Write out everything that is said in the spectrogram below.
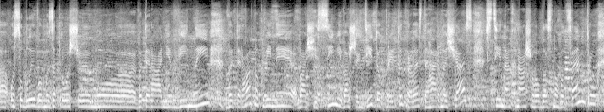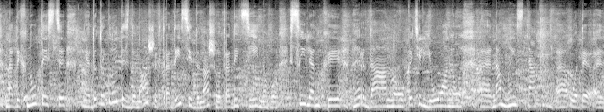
Е, Особливо ми запрошуємо ветеранів війни, ветеранок війни, ваші сім'ї, ваших діток прийти, провести гарно час в стінах нашого обласного центру, надихнутись, е, доторкнутись до наших традицій, до нашого традиційного силянки, гердану, котільйону, е, намиста. Е, От е,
